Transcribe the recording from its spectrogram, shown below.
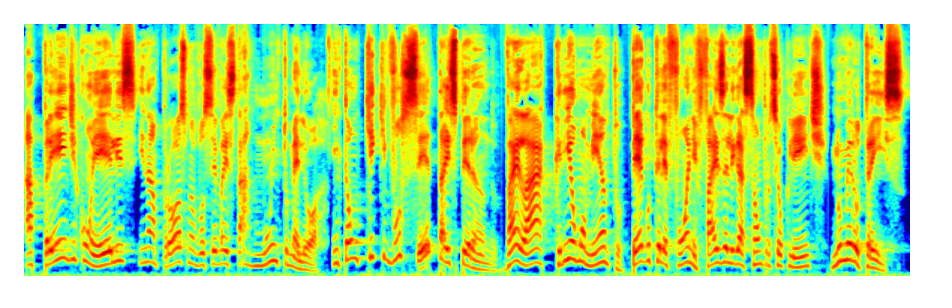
Aprende com eles e na próxima você vai estar muito melhor. Então o que, que você está esperando? Vai lá, cria o um momento, pega o telefone, faz a ligação para o seu cliente. Número 3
